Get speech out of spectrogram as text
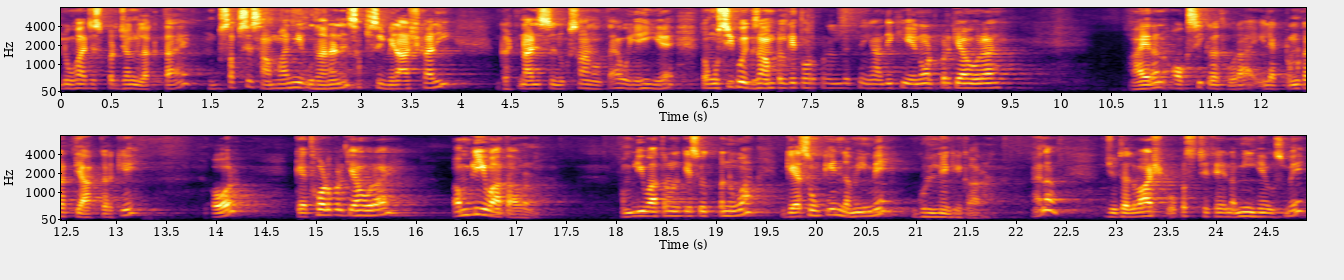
लोहा जिस पर जंग लगता है सबसे सामान्य उदाहरण है, सबसे विनाशकारी घटना जिससे नुकसान होता है, वो यही है। तो हम उसी को एग्ज़ाम्पल के तौर पर ले लेते हैं। यहाँ देखिए एनोट पर क्या हो रहा है? आयरन ऑक्सीकृत हो रहा है इलेक्ट्रॉन का त्याग करके। और कैथोड पर क्या हो रहा है? अम्लीय वातावरण। अम्लीय वातावरण कैसे उत्पन्न हुआ? गैसों के नमी में घुलने के कारण, है ना? जो जलवाष्प उपस्थित है, नमी है, उसमें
